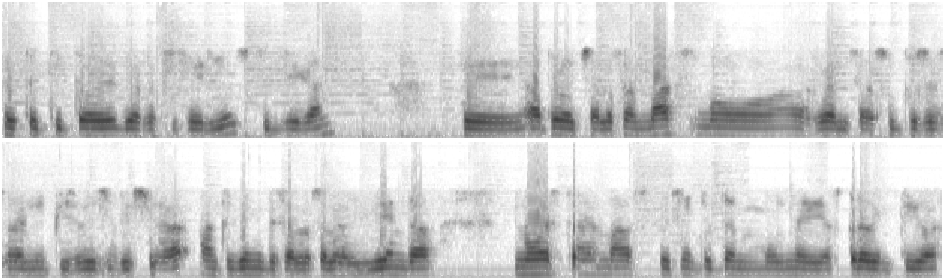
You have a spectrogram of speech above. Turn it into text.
este tipo de, refrigerios que llegan, eh, aprovecharlos al máximo, realizar su proceso de limpieza y desinfección antes de ingresarlos a la vivienda. No está de más que siempre tenemos medidas preventivas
